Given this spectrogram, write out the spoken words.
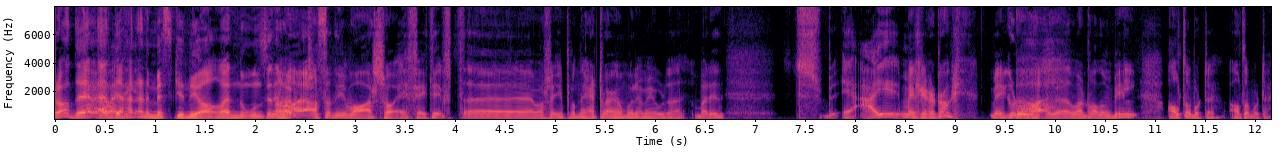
bra? Det, jeg det her er det mest geniale jeg noensinne har var, hørt. altså, de var så effektivt. Eh, Jeg var så imponert hver gang mora mi gjorde det. Bare ei melkekartong med glovarmt vann over bilen. Alt var borte. Alt var borte.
